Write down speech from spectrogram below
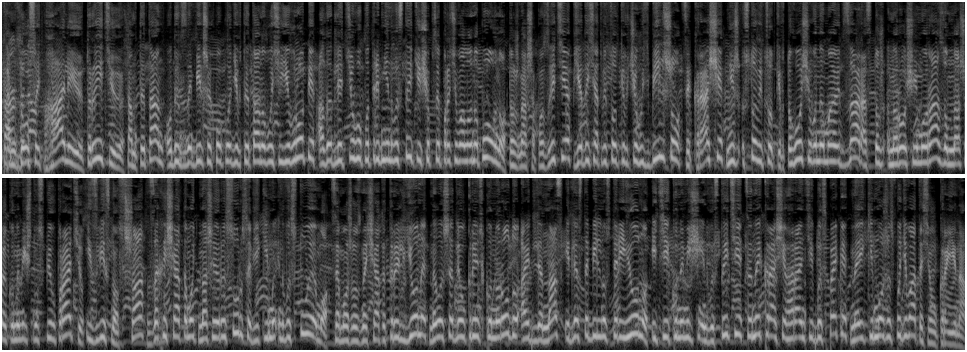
Там досить галію, тритію, там титан, один з найбільших покладів титану в усій Європі. Але для цього потрібні інвестиції, щоб це працювало наповно. Тож наша позиція 50% чогось більшого це краще ніж 100% того, що вони мають зараз. Тож нарощуємо разом нашу економічну співпрацю, і звісно, США захищатимуть наші ресурси, в які ми інвестуємо. Це може означати трильйони не лише для українського народу, а й для нас і для стабільності регіону. І ці економічні інвестиції це найкращі гарантії безпеки, на які може сподіватися Україна.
